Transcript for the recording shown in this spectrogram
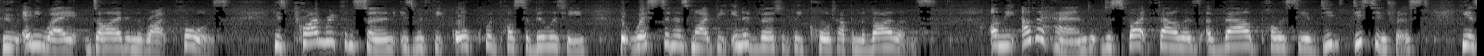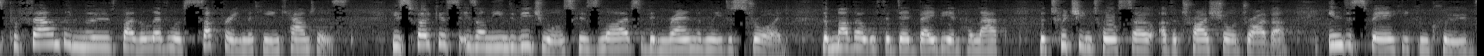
who, anyway, died in the right cause. His primary concern is with the awkward possibility that Westerners might be inadvertently caught up in the violence. On the other hand, despite Fowler's avowed policy of disinterest, he is profoundly moved by the level of suffering that he encounters. His focus is on the individuals whose lives have been randomly destroyed the mother with the dead baby in her lap, the twitching torso of a trishaw driver. In despair, he concludes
